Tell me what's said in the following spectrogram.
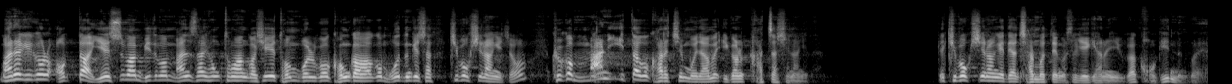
만약에 그걸 없다. 예수만 믿으면 만사 형통한 것이 돈 벌고 건강하고 모든 게 기복신앙이죠. 그것만 있다고 가르치면 뭐냐면 이건 가짜 신앙이다. 기복신앙에 대한 잘못된 것을 얘기하는 이유가 거기 있는 거예요.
